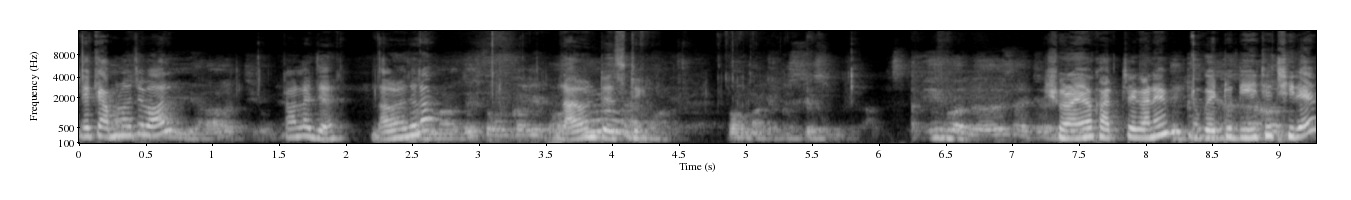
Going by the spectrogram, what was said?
এ, কেমন হয়েছে বল? কেমন লাগছে? দারুণ হয়েছে না? দারুণ টেস্টি সোনাইও খাচ্ছে এখানে। ওকে একটু দিয়েছি ছিঁড়ে।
